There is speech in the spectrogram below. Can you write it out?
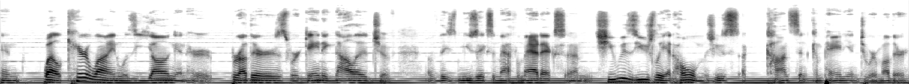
And while Caroline was young and her brothers were gaining knowledge of, of these musics and mathematics, um, she was usually at home. She was a constant companion to her mother.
